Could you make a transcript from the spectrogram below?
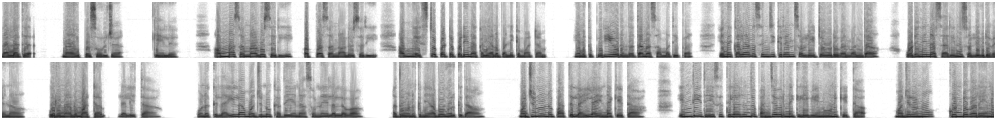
நல்லது நான் இப்ப சொல்றேன். கேளு. அம்மா சொன்னாலும் சரி அப்பா சொன்னாலும் சரி அவங்க இஷ்டப்பட்டபடி நான் கல்யாணம் பண்ணிக்க மாட்டேன். எனக்கு பிரியம் இருந்தா தான் நான் சம்மதிப்பேன். என்னை கல்யாணம் செஞ்சுக்கிறேன்னு சொல்லிட்டு ஒருவன் வந்தா உடனே நான் சரின்னு சொல்லிவிடுவேனா? ஒரு நாளும் மாட்டேன். லலிதா உனக்கு லைலா மஜ்னு கதையை நான் சொன்னேன் அல்லவா அது உனக்கு ஞாபகம் இருக்குதா? மஜ்னுன்னு பார்த்து லைலா என்ன கேட்டா? இந்திய தேசத்திலிருந்து பஞ்சவர்ண கிளி வேணும்னு கேட்டா. மஜ்னுனும் கொண்டு வரேன்னு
